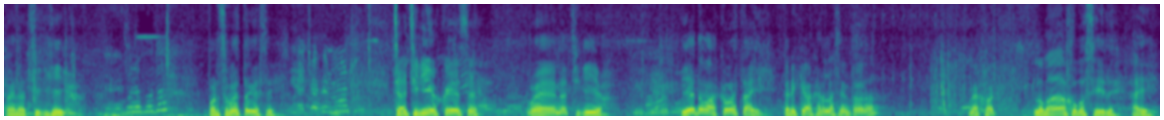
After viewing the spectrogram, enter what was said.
Bueno, chiquillos. ¿Una foto? Por supuesto que sí. Chao chiquillos, cuídense. Bueno, chiquillos. Y ya Tomás, ¿cómo estáis? Tenéis que bajar el asiento, ¿no? Mejor. Lo más bajo posible. Ahí,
